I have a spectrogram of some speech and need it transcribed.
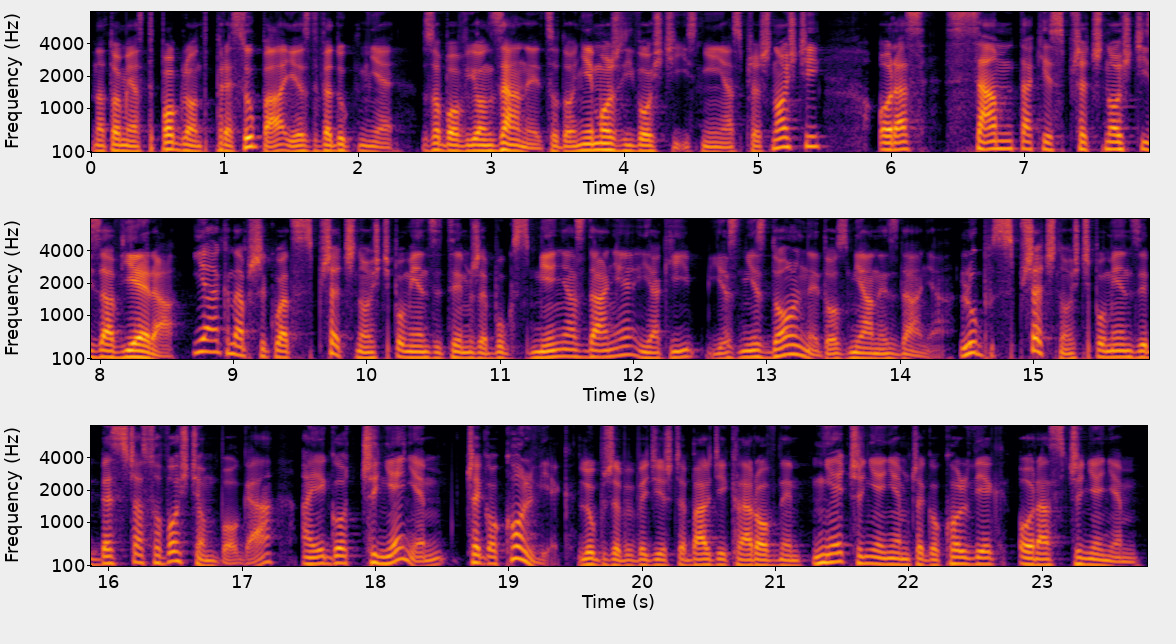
Natomiast pogląd Presupa jest według mnie zobowiązany co do niemożliwości istnienia sprzeczności oraz sam takie sprzeczności zawiera, jak na przykład sprzeczność pomiędzy tym, że Bóg zmienia zdanie, jak i jest niezdolny do zmiany zdania, lub sprzeczność pomiędzy bezczasowością Boga, a jego czynieniem czegokolwiek, lub żeby być jeszcze bardziej klarownym, nieczynieniem czegokolwiek oraz czynieniem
